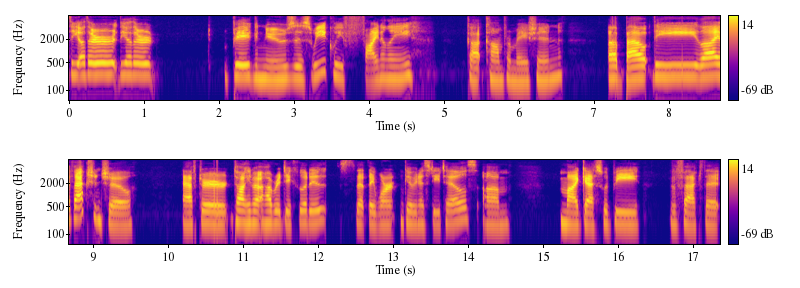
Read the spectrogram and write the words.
the other the other big news this week, we finally got confirmation about the live action show. After talking about how ridiculous it is that they weren't giving us details, um, my guess would be the fact that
